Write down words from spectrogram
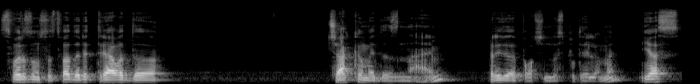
свързано с това дали трябва да чакаме да знаем, преди да почнем да споделяме. И аз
